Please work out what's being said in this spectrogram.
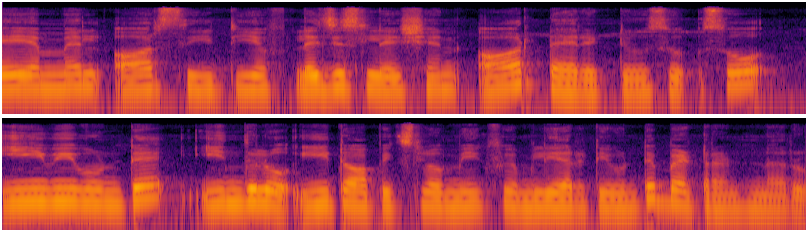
AML or CTF legislation or directives so ఇవి ఉంటే ఇందులో ఈ టాపిక్స్లో మీకు ఫెమిలియారిటీ ఉంటే బెటర్ అంటున్నారు.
